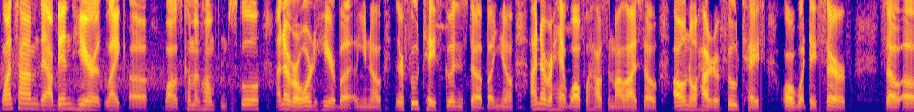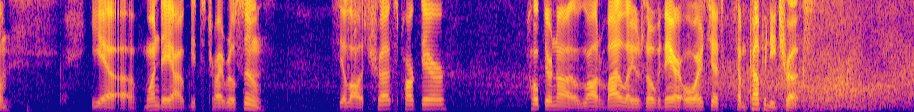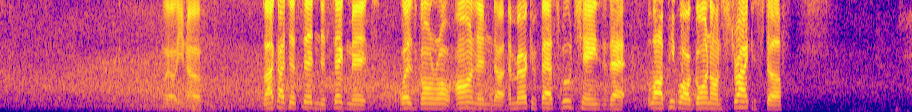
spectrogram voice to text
one time that I've been here, like uh, while I was coming home from school, I never ordered here, but you know their food tastes good and stuff. But you know I never had Waffle House in my life, so I don't know how their food tastes or what they serve. So um, yeah, uh, one day I'll get to try it real soon. See a lot of trucks parked there. Hope there are not a lot of violators over there, or it's just some company trucks. Well, you know, like I just said in this segment, what is going on in the American fast food chains is that a lot of people are going on strike and stuff,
